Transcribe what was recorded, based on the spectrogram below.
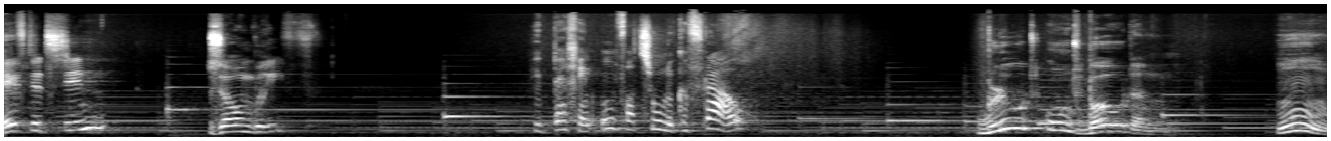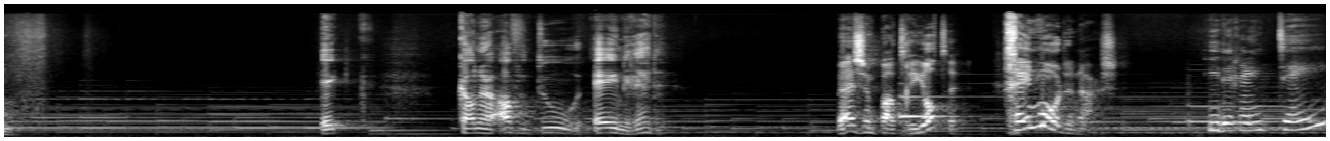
Heeft het zin? Zo'n brief? Ik ben geen onfatsoenlijke vrouw. Bloed und Boden. Hmm. Ik kan er af en toe één redden. Wij zijn patriotten, geen moordenaars. Iedereen thee?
